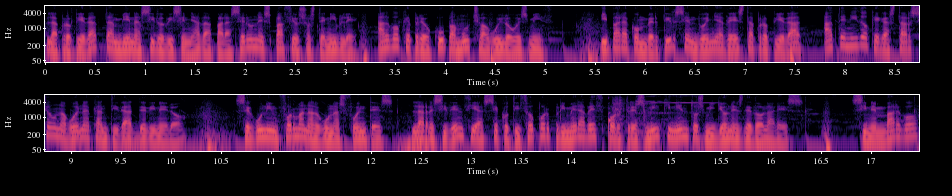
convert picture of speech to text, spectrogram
La propiedad también ha sido diseñada para ser un espacio sostenible, algo que preocupa mucho a Willow Smith. Y para convertirse en dueña de esta propiedad, ha tenido que gastarse una buena cantidad de dinero. Según informan algunas fuentes, la residencia se cotizó por primera vez por 3.500 millones de dólares. Sin embargo,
